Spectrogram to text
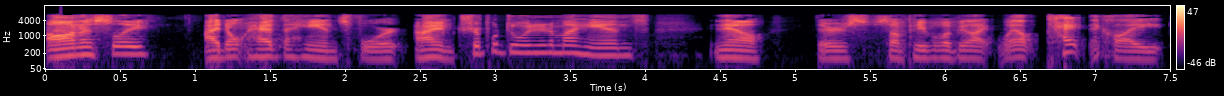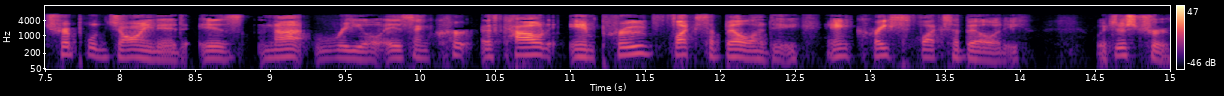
honestly, I don't have the hands for it. I am triple jointed in my hands. Now, there's some people would be like, well, technically, triple jointed is not real. It's, incur- it's called improved flexibility, increased flexibility, which is true.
